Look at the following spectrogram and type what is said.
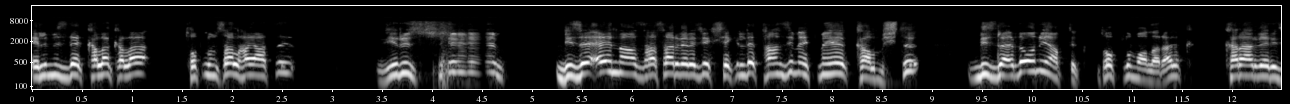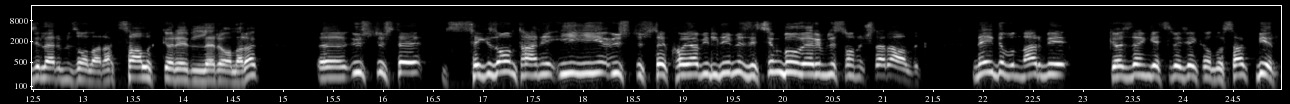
elimizde kala kala toplumsal hayatı virüsü bize en az hasar verecek şekilde tanzim etmeye kalmıştı. Bizler de onu yaptık toplum olarak, karar vericilerimiz olarak, sağlık görevlileri olarak. Ee, üst üste 8-10 tane iyi iyi üst üste koyabildiğimiz için bu verimli sonuçları aldık. Neydi bunlar? Bir gözden geçirecek olursak. Bir,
